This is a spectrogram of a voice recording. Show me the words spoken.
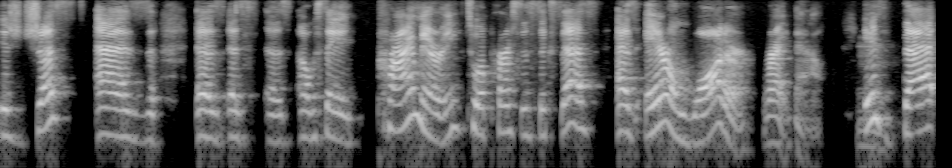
is just as, as, as, as I would say, primary to a person's success as air and water right now mm-hmm. is that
